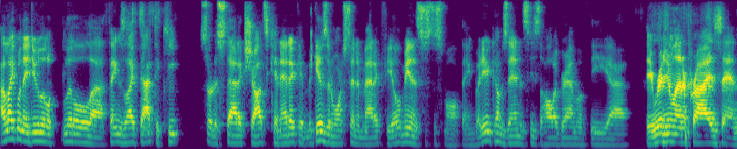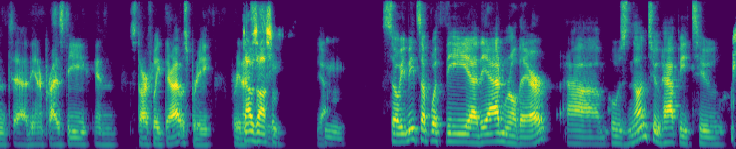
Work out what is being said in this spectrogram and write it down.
I like when they do little little uh, things like that to keep sort of static shots kinetic. It gives it a more cinematic feel. I mean, it's just a small thing, but he comes in and sees the hologram of the uh, the original Enterprise and uh, the Enterprise D in Starfleet. There, that was pretty pretty. Nice That was awesome. see. Yeah. Mm. So he meets up with the uh, the admiral there, um, who's none too happy to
